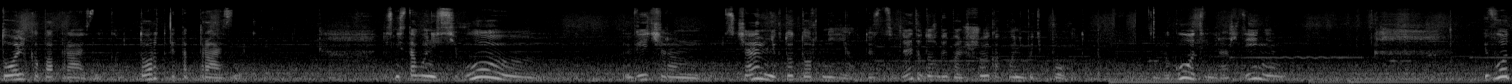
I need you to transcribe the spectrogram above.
только по праздникам торт — это праздник. То есть ни с того ни с сего вечером с чаем никто торт не ел. То есть для этого должен быть большой какой-нибудь повод. Новый год, день рождения. И вот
